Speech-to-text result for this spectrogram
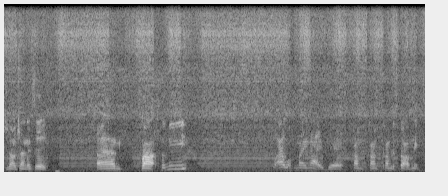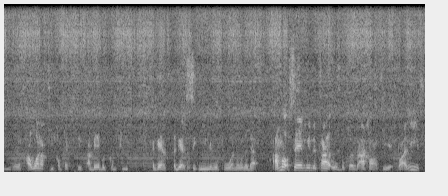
Do you know what I'm trying to say? Um, but for me, what I want for Man United, yeah, come come come the start of next season, I want us to be competitive and be able to compete against against City, Liverpool, and all of that. I'm not saying win the title because I can't see it, but at least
